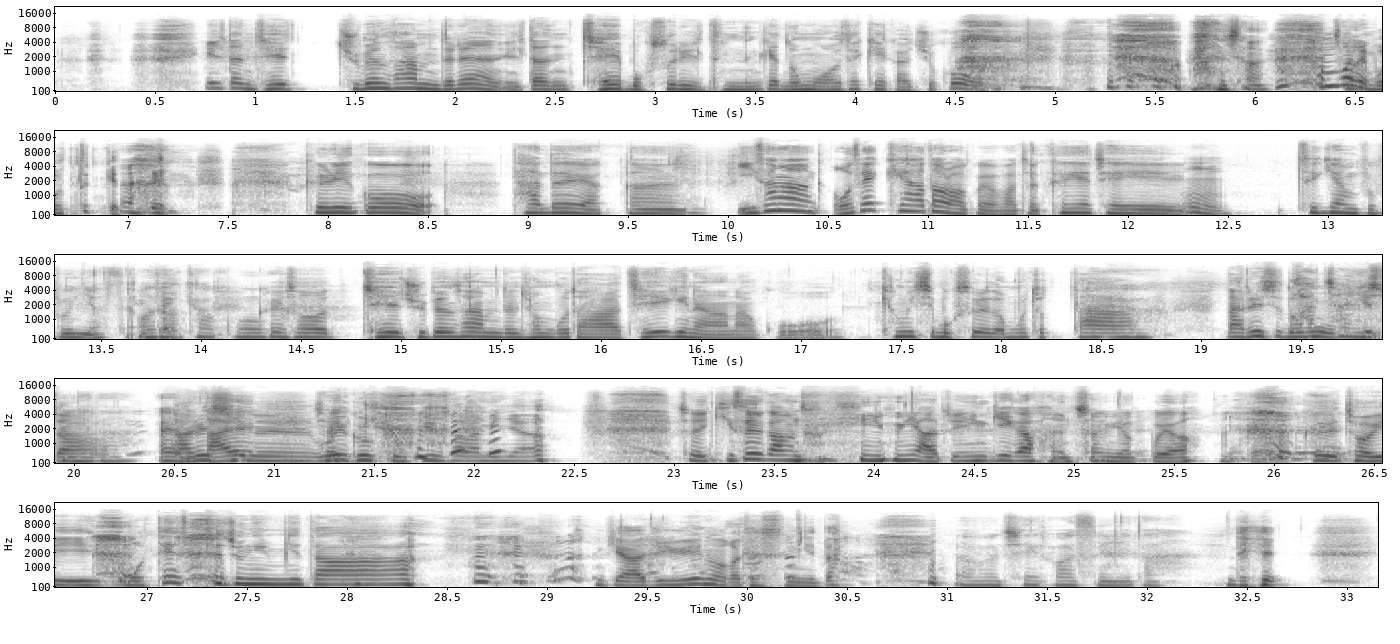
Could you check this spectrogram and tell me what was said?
일단 제 주변 사람들은 일단 제 목소리를 듣는 게 너무 어색해가지고 맞아. 한 번에 못 듣겠대. 그리고 다들 약간 이상한 어색해 하더라고요. 맞아. 그게 제일 응. 특이한 부분이었어요. 그러니까 어색하고. 그래서 제 주변 사람들 전부 다 제 얘기는 안 하고 경희 씨 목소리 너무 좋다. 아유, 나를 씨 너무 다 웃기다. 아유, 날- 씨는 왜 그렇게 웃긴 사람이냐. 저희 기술 감독님이 아주 인기가 만점이었고요. 그러니까 그 저희 뭐 테스트 중입니다. 이게 아주 유행어가 됐습니다. 너무 즐거웠습니다. 네.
